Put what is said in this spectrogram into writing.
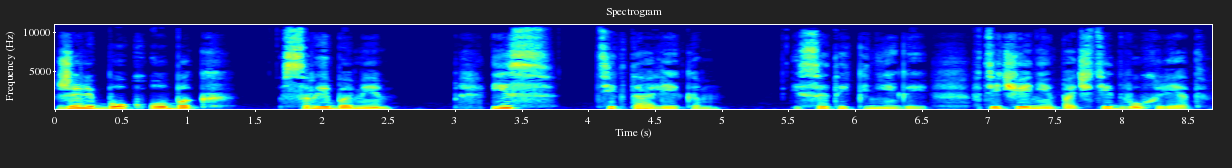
жили бок о бок с рыбами и с Тикталиком, и с этой книгой в течение почти двух лет.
